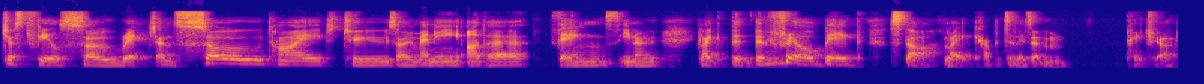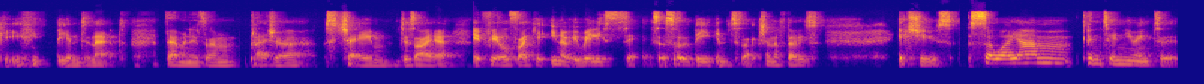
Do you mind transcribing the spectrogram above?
just feels so rich and so tied to so many other things, you know, like the, the real big stuff like capitalism, patriarchy, the internet, feminism, pleasure, shame, desire. It feels like it, you know, it really sits at sort of the intersection of those issues. So I am continuing to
